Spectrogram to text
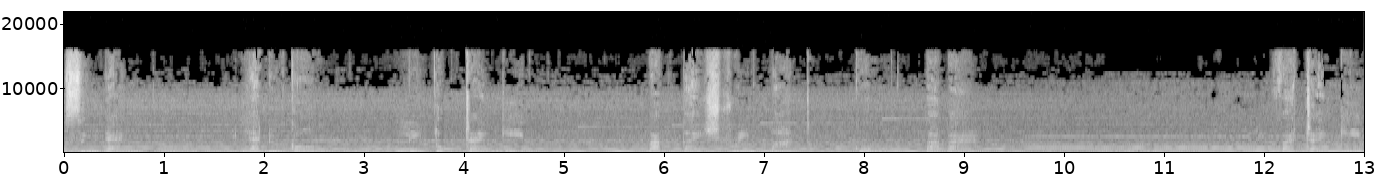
đứa xứng đáng. Là đứa con liên tục trải nghiệm bàn tay stream mát của bà bà và trải nghiệm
